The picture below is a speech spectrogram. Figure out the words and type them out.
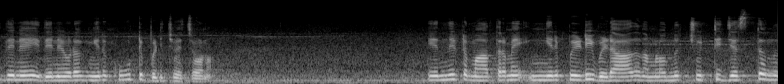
ഇതിനെ ഇതിനോട് ഇങ്ങനെ കൂട്ടിപ്പിടിച്ച് വെച്ചോണം. എന്നിട്ട് മാത്രമേ ഇങ്ങനെ പിടി വിടാതെ നമ്മളൊന്ന് ചുറ്റി ജസ്റ്റ് ഒന്ന്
